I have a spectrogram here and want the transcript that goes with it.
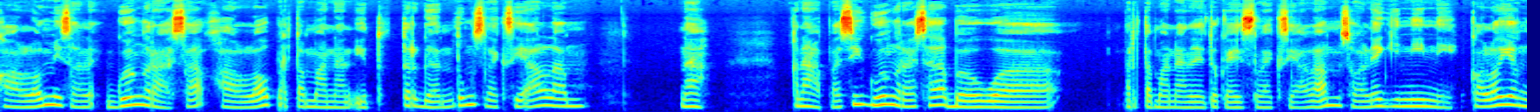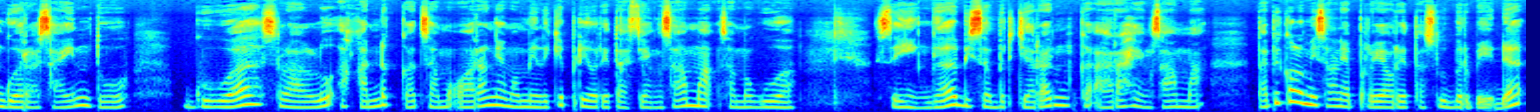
kalau misalnya gue ngerasa kalau pertemanan itu tergantung seleksi alam Nah, kenapa sih gue ngerasa bahwa pertemanan itu kayak seleksi alam? Soalnya gini nih, kalau yang gue rasain tuh gue selalu akan dekat sama orang yang memiliki prioritas yang sama sama gue. Sehingga bisa berjalan ke arah yang sama. Tapi kalau misalnya prioritas lu berbeda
